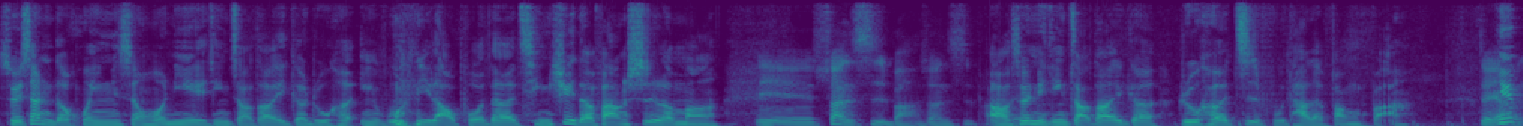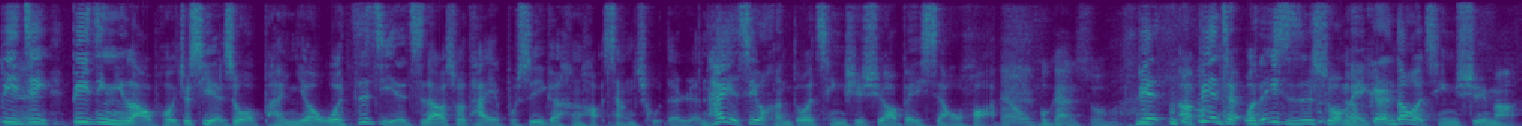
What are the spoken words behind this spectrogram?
所以，像你的婚姻生活，你也已经找到一个如何应付你老婆的情绪的方式了吗？嗯，算是吧，算是吧。哦，所以你已经找到一个如何制服她的方法。因为毕竟，毕竟你老婆就是也是我朋友，我自己也知道说她也不是一个很好相处的人，她也是有很多情绪需要被消化。哎，我不敢说变 啊，变成我的意思是说，每个人都有情绪嘛。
